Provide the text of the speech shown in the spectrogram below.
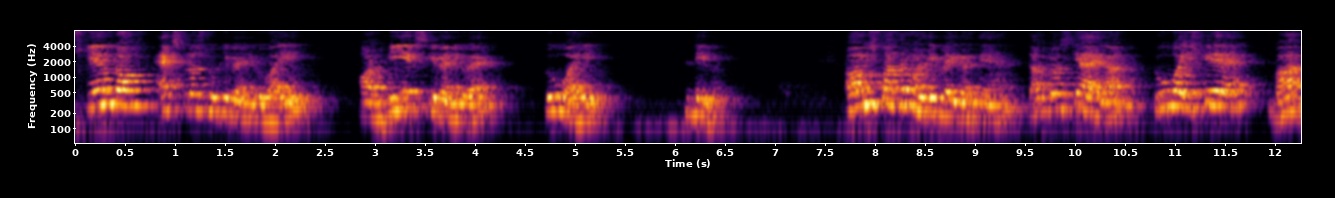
Square root of x plus two की वैल्यू y और dx की वैल्यू है टू वाई डी वाई अब हम इसको अंदर मल्टीप्लाई करते हैं तो आपके पास क्या आएगा? टू वाई स्क्र है, बाहर,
